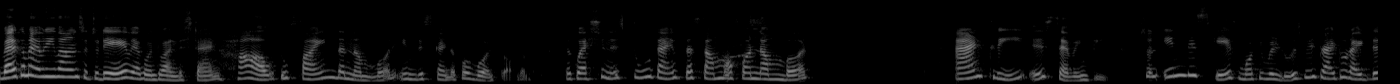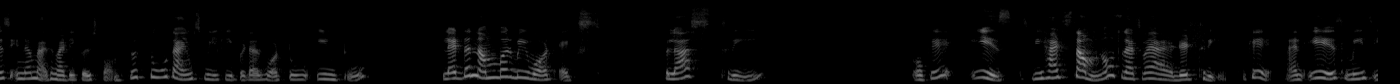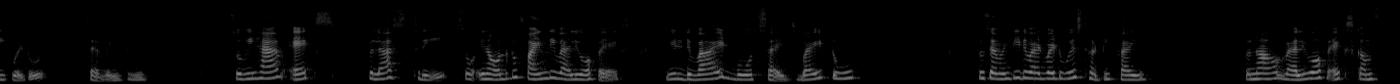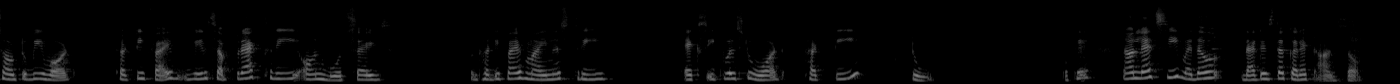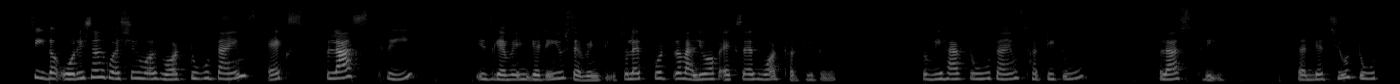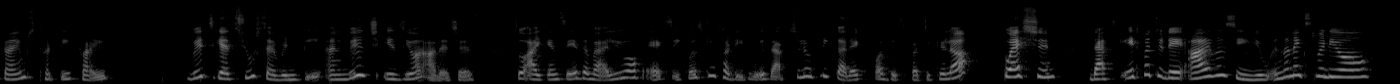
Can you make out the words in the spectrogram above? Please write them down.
Welcome everyone. So today we are going to understand how to find the number in this kind of a word problem. The question is 2 times the sum of a number and 3 is 70. So in this case what you will do is we'll try to write this in a mathematical form. So 2 times we'll keep it as what 2 into. Let the number be what x plus 3 okay is we had sum no so that's why I added 3 okay and is means equal to 70 so we have x plus 3. So in order to find the value of x, we'll divide both sides by 2. So 70 divided by 2 is 35. So now value of x comes out to be what? 35. We'll subtract 3 on both sides. So 35 minus 3 x equals to what? 32. Okay. Now let's see whether that is the correct answer. See the original question was what? 2 times x plus 3 is giving getting you 70 so let's put the value of x as what 32 so we have 2 times 32 plus 3 that gets you 2 times 35 which gets you 70 and which is your RHS. So I can say the value of x equals to 32 is absolutely correct for this particular question. That's it for today. I will see you in the next video.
